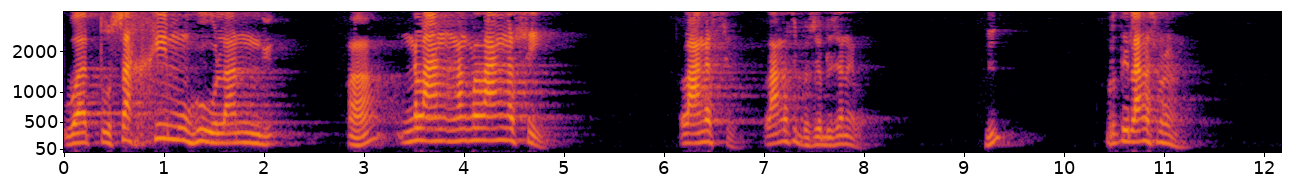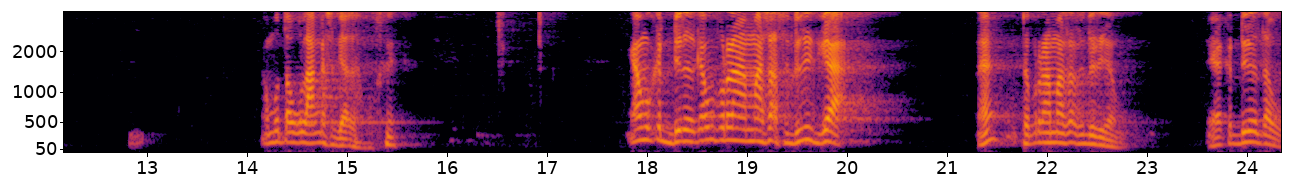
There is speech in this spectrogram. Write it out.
wa tusakhimuhu lan ngelang ngelangesi. Langesi. Langesi bahasa Indonesia apa hmm? Berarti langes benar kamu tahu langes gak kamu kedil kamu pernah masak sendiri gak Eh? Udah pernah masak sendiri kamu? Ya kedil tahu.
